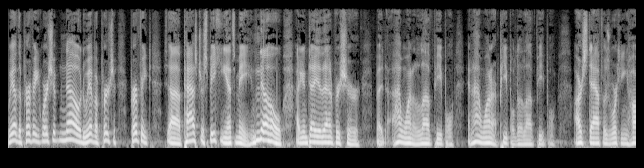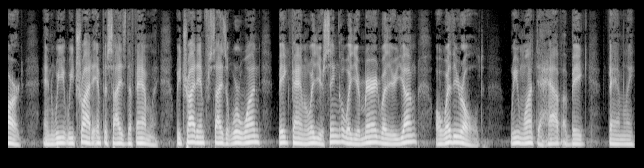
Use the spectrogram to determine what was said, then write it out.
Do we have the perfect worship? No. Do we have a per- perfect uh, pastor speaking? That's me. No, I can tell you that for sure. But I want to love people, and I want our people to love people. Our staff was working hard, and we, we try to emphasize the family. We try to emphasize that we're one big family, whether you're single, whether you're married, whether you're young, or whether you're old. We want to have a big family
